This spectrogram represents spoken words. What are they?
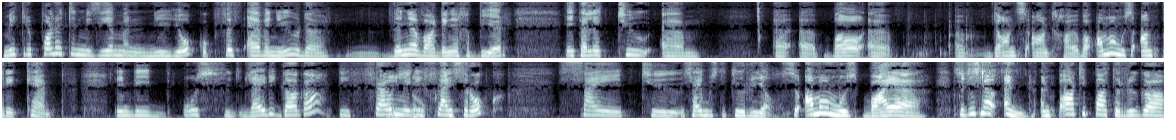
Metropolitan Museum in New York op 5th Avenue, die dinge waar dinge gebeur, het hulle toe ehm um, 'n 'n bal 'n 'n dansaand gehou waar almal moes aantrek camp en die ons Lady Gaga, die vrou met die Vleisrok. vleisrok, sy toe sy moes dit toe reël. So almal moes baie so dis nou in in Party Pataruga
